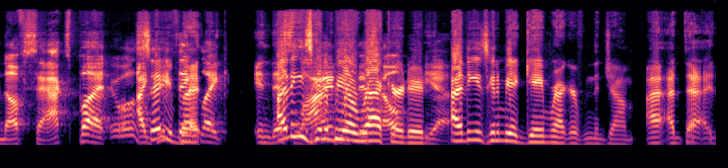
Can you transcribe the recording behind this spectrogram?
enough sacks, but I do but think like in this, I think he's going to be a record, dude. Yeah, I think he's going to be a game record from the jump. I, I, I,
